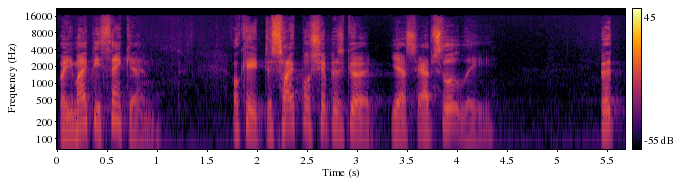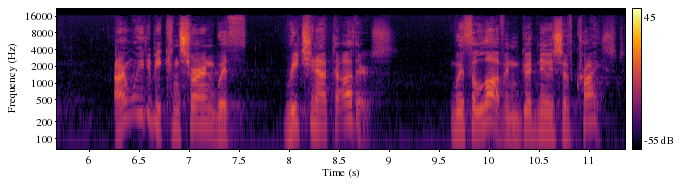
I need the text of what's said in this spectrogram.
but you might be thinking, okay, discipleship is good. Yes, absolutely. But aren't we to be concerned with reaching out to others with the love and good news of Christ?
